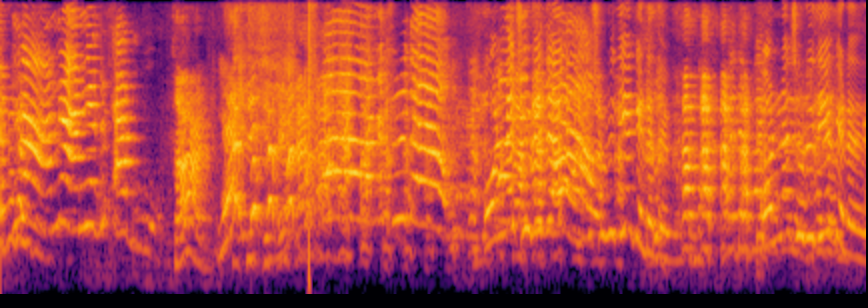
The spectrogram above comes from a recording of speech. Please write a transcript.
আমি আমি এটা থাকব। ষাট অন্য ছুরি দাও অন্য ছুরি দিয়ে কেটে দেবে। অন্য ছুরি দিয়ে কেটে দেবে।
